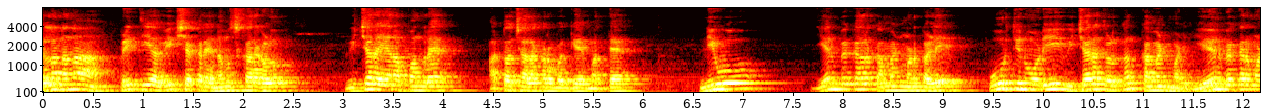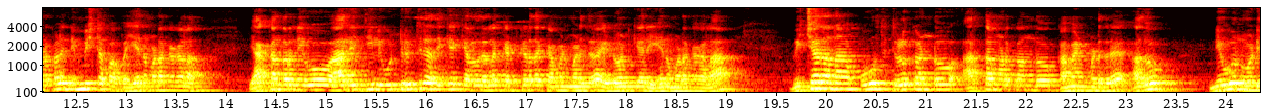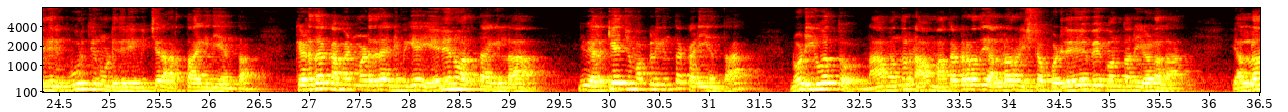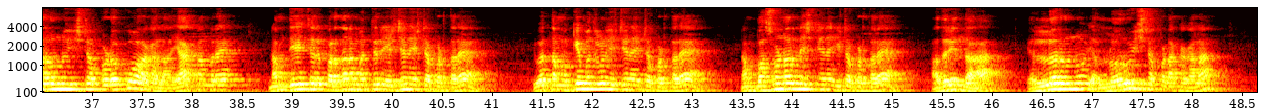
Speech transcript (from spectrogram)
ಎಲ್ಲ ನನ್ನ ಪ್ರೀತಿಯ ವೀಕ್ಷಕರೇ, ನಮಸ್ಕಾರಗಳು. ವಿಚಾರ ಏನಪ್ಪ ಅಂದರೆ, ಆಟೋ ಚಾಲಕರ ಬಗ್ಗೆ ಮತ್ತೆ ನೀವು ಏನು ಬೇಕಾದ್ರೂ ಕಮೆಂಟ್ ಮಾಡ್ಕೊಳ್ಳಿ. ಪೂರ್ತಿ ನೋಡಿ ವಿಚಾರ ತಿಳ್ಕೊಂಡು ಕಮೆಂಟ್ ಮಾಡಿ. ಏನು ಬೇಕಾದ್ರೂ ಮಾಡ್ಕೊಳ್ಳಿ ನಿಮ್ಮ ಇಷ್ಟ ಪಾಪ, ಏನು ಮಾಡೋಕ್ಕಾಗಲ್ಲ. ಯಾಕಂದ್ರೆ ನೀವು ಆ ರೀತಿಯಲ್ಲಿ ಹುಟ್ಟಿರ್ತೀರಿ, ಅದಕ್ಕೆ ಕೆಲವರೆಲ್ಲ ಕೆಟ್ಟ ಕೆಟ್ಟದಾಗ ಕಮೆಂಟ್ ಮಾಡಿದ್ರೆ ಐ ಡೋಂಟ್ ಕೇರ್ ಏನು ಮಾಡೋಕ್ಕಾಗಲ್ಲ. ವಿಚಾರನ ಪೂರ್ತಿ ತಿಳ್ಕೊಂಡು, ಅರ್ಥ ಮಾಡ್ಕೊಂಡು ಕಮೆಂಟ್ ಮಾಡಿದರೆ ಅದು ನೀವು ನೋಡಿದಿರಿ, ಪೂರ್ತಿ ನೋಡಿದಿರಿ, ವಿಚಾರ ಅರ್ಥ ಆಗಿದೆಯಾ ಅಂತ. ಕೆಟ್ಟದಾಗ ಕಮೆಂಟ್ ಮಾಡಿದ್ರೆ ನಿಮಗೆ ಏನೇನೂ ಅರ್ಥ ಆಗಿಲ್ಲ. ನೀವು ಎಲ್ ಕೆ ಜಿ ಮಕ್ಕಳಿಗಿಂತ ಕಡಿ ಅಂತ. ನೋಡಿ ಇವತ್ತು ನಾವಂದ್ರೆ ನಾವು ಮಾತಾಡಿರೋದು ಎಲ್ಲರೂ ಇಷ್ಟಪಡಲೇಬೇಕು ಅಂತಲೂ ಹೇಳಲ್ಲ. ಎಲ್ಲರೂ ಇಷ್ಟಪಡೋಕ್ಕೂ ಆಗಲ್ಲ. ಯಾಕಂದರೆ ನಮ್ಮ ದೇಶದಲ್ಲಿ ಪ್ರಧಾನಮಂತ್ರಿ ಎಷ್ಟು ಜನ ಇಷ್ಟಪಡ್ತಾರೆ? ಇವತ್ತು ನಮ್ಮ ಮುಖ್ಯಮಂತ್ರಿಗಳು ಎಷ್ಟು ಜನ ಇಷ್ಟಪಡ್ತಾರೆ? ನಮ್ಮ ಬಸವಣ್ಣವ್ರನ್ನ ಎಷ್ಟು ಜನ ಇಷ್ಟಪಡ್ತಾರೆ? ಅದರಿಂದ ಎಲ್ಲರೂ ಎಲ್ಲರೂ ಇಷ್ಟಪಡೋಕ್ಕಾಗಲ್ಲ.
